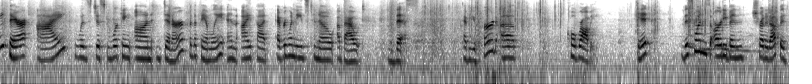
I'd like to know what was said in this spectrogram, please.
Hey there, I was just working on dinner for the family and I thought everyone needs to know about this. Have you heard of kohlrabi? It, this one's already been shredded up. It's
